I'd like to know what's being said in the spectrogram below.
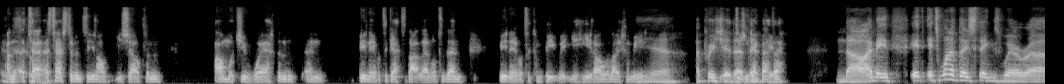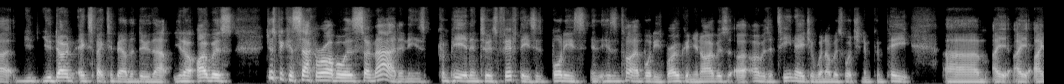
and a, cool. a, testament to you know yourself and how much you've worked and and being able to get to that level to then being able to compete with your hero. Like, I mean, yeah, I appreciate that. Thank you. No, I mean, it, it's one of those things where uh, you, you don't expect to be able to do that. You know, I was just because Sakuraba was so mad and he's competed into his 50s, his body's his entire body's broken. You know, I was uh, I was a teenager when I was watching him compete, um, I, I, I,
